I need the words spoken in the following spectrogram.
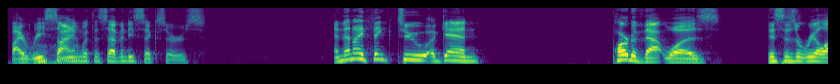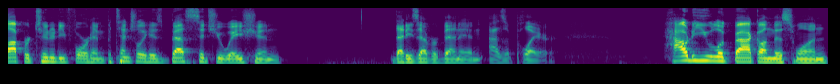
by re signing uh-huh. with the 76ers. And then I think, too, again, part of that was this is a real opportunity for him, potentially his best situation that he's ever been in as a player. How do you look back on this one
